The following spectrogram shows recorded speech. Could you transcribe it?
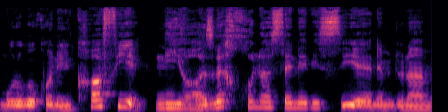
مرور بکنین کافیه. نیاز به خلاصه نویسیه نمی‌دونم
